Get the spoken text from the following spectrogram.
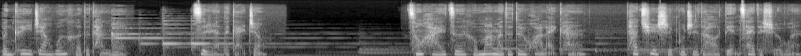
本可以这样温和的谈论，自然的改正。从孩子和妈妈的对话来看，他确实不知道点菜的学问。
